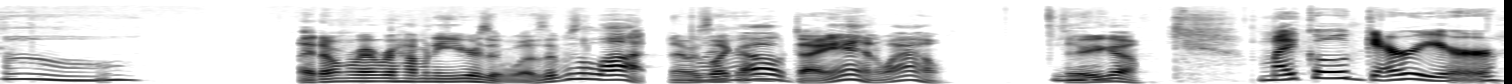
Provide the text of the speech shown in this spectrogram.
oh, I don't remember how many years it was. It was a lot. And I was like, oh, Diane, wow. There you go. Michael Garrier,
